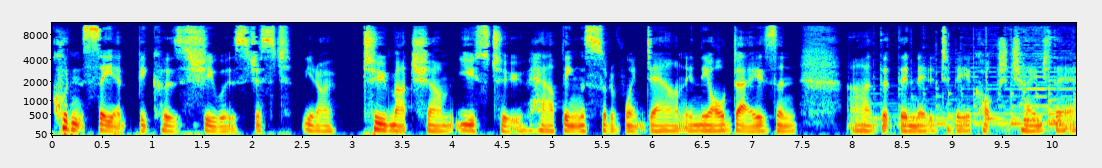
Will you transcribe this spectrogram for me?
couldn't see it because she was just, you know, too much um, used to how things sort of went down in the old days and uh, that there needed to be a culture change there.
